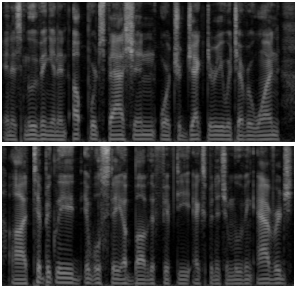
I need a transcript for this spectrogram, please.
and it's moving in an upwards fashion or trajectory, whichever one, uh, typically it will stay above the 50 exponential moving average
